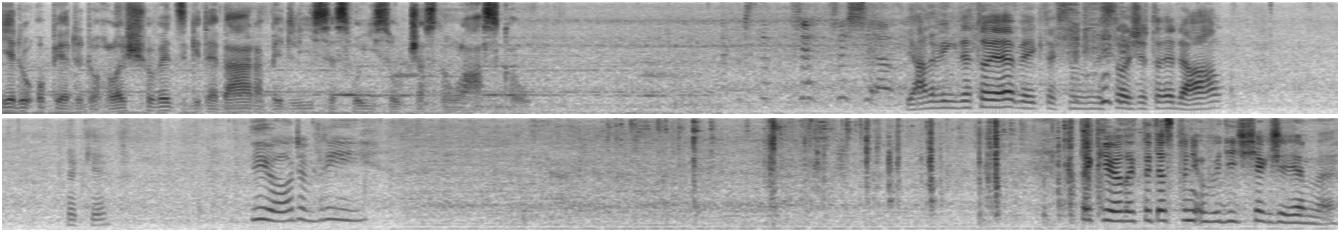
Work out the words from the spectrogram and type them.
Jedu opět do Hlešovic, kde Bára bydlí se svojí současnou láskou. Já nevím, kde to je, Vik, tak jsem myslel, že to je dál. Jak je? Jo, dobrý. Tak jo, tak teď aspoň uvidíš, jak žijeme.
